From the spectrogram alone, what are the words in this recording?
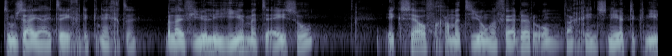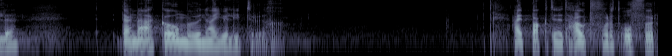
Toen zei hij tegen de knechten: Blijven jullie hier met de ezel? Ik zelf ga met de jongen verder om daar ginds neer te knielen. Daarna komen we naar jullie terug. Hij pakte het hout voor het offer,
